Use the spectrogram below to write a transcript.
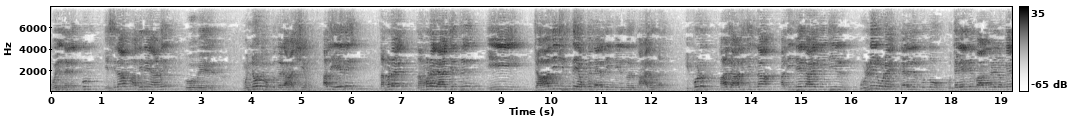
ഒരു നിലക്കും ഇസ്ലാം അതിനെയാണ് മുന്നോട്ട് വെക്കുന്ന ഒരു ആശയം. അത് ഏത്? നമ്മുടെ നമ്മുടെ രാജ്യത്ത് ഈ ജാതി ചിന്തയൊക്കെ നിലനിന്നിരുന്ന ഒരു കാലമുണ്ടായി. ഇപ്പോഴും ആ ജാതി ചിന്ത അതിന്റെതായ രീതിയിൽ ഉള്ളിലൂടെ നിലനിൽക്കുന്നു. ഉത്തരേന്ത്യൻ ഭാഗങ്ങളിലൊക്കെ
